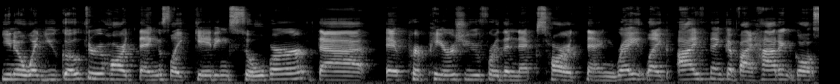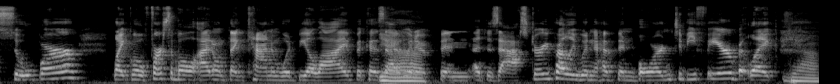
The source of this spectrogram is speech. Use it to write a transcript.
you know, when you go through hard things like getting sober, that it prepares you for the next hard thing, right? Like, I think if I hadn't got sober, like, well, first of all, I don't think Cannon would be alive because Yeah. I would have been a disaster. He probably wouldn't have been born, to be fair, but like, Yeah.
